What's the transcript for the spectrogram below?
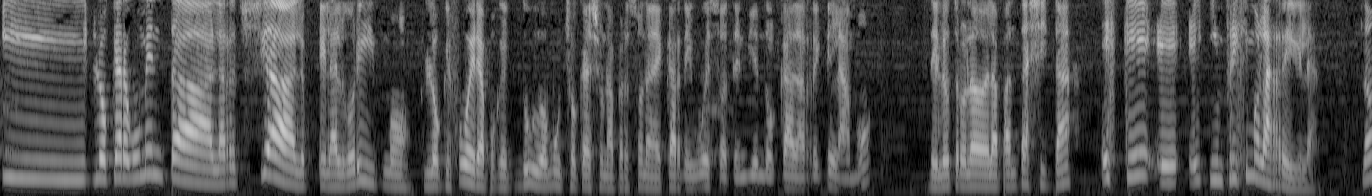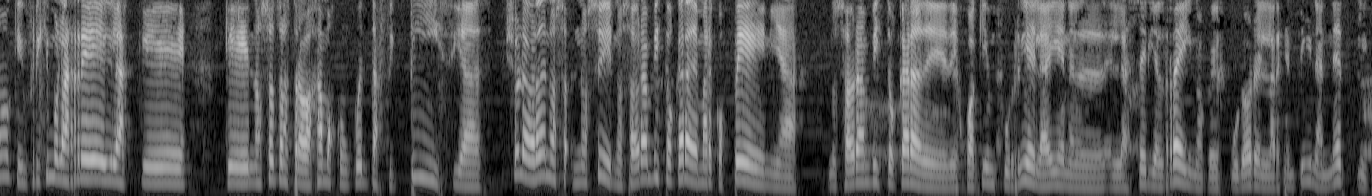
Y lo que argumenta la red social, el algoritmo, lo que fuera, porque dudo mucho que haya una persona de carne y hueso atendiendo cada reclamo del otro lado de la pantallita, es que eh, eh, infringimos las reglas, ¿no? Que infringimos las reglas, que que nosotros trabajamos con cuentas ficticias. Yo la verdad no, sé, nos habrán visto cara de Marcos Peña, nos habrán visto cara de, Joaquín Furriel ahí en, la serie El Reino, que es furor en la Argentina, en Netflix.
